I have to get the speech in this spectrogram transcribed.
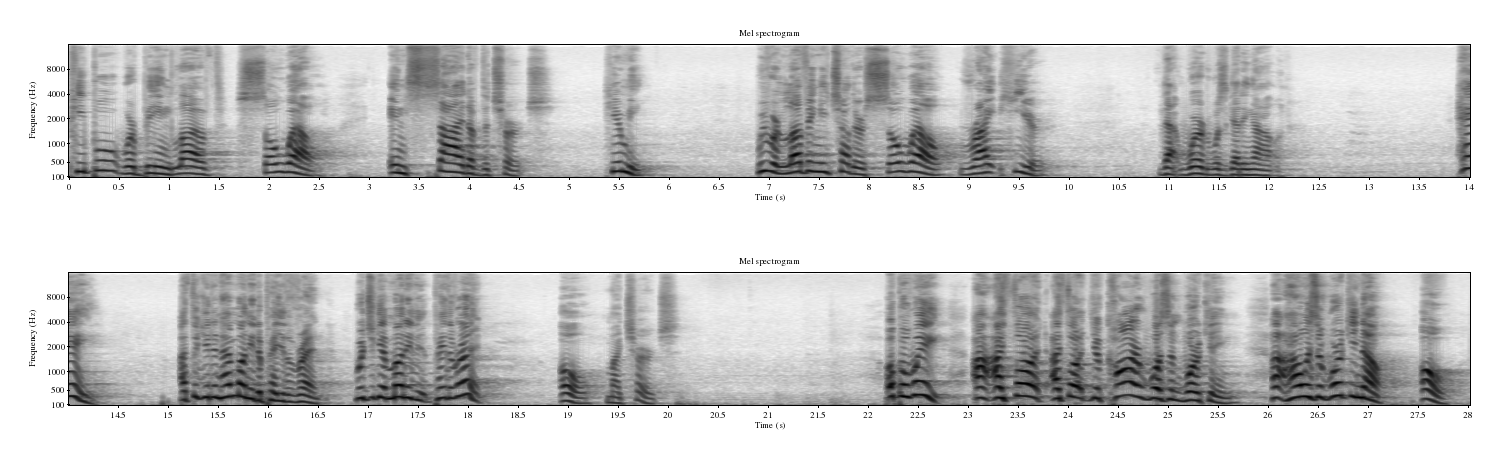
people were being loved so well inside of the church. Hear me. We were loving each other so well right here that word was getting out. Hey, I thought you didn't have money to pay the rent. Where'd you get money to pay the rent? Oh, my church. Oh, but wait, I, I thought I thought your car wasn't working. How, how is it working now? Oh,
